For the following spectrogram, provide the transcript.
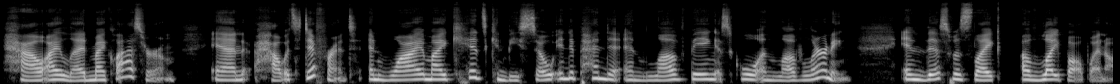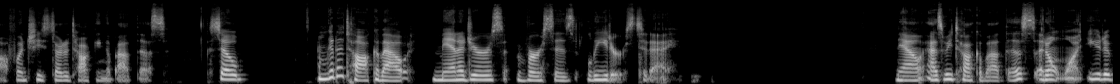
how I led my classroom and how it's different and why my kids can be so independent and love being at school and love learning. And this was like a light bulb went off when she started talking about this. So I'm going to talk about managers versus leaders today. Now, as we talk about this, I don't want you to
